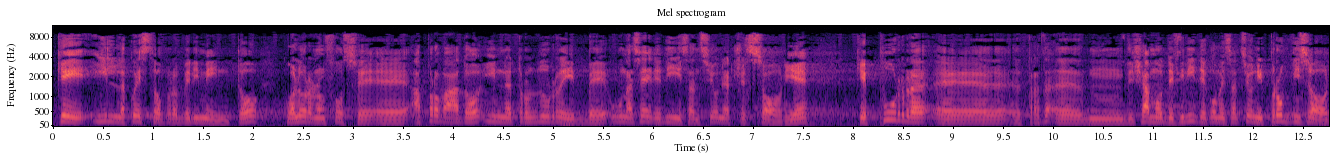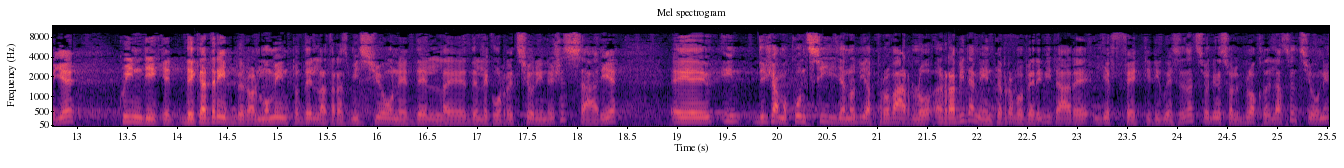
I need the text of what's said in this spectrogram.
che il, questo provvedimento, qualora non fosse eh, approvato, introdurrebbe una serie di sanzioni accessorie che pur eh, eh, diciamo, definite come sanzioni provvisorie, quindi che decadrebbero al momento della trasmissione delle, delle correzioni necessarie, eh, in, diciamo, consigliano di approvarlo rapidamente proprio per evitare gli effetti di queste sanzioni che sono il blocco delle assunzioni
